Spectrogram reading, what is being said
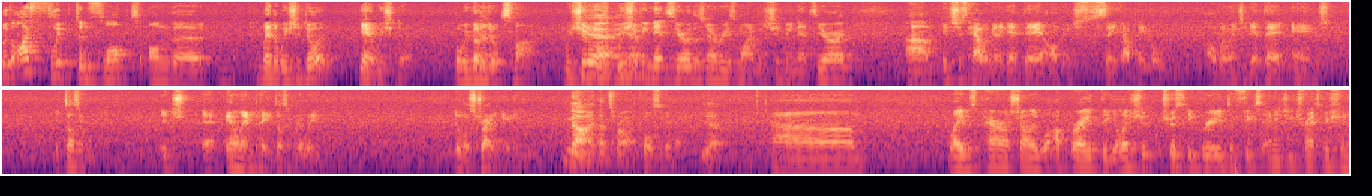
Look, I flipped and flopped on the whether we should do it. Yeah, we should do it, but we've got to do it smart. We should Yeah, be, we should be net zero. There's no reason why we should be net zero. Um, it's just how we're going to get there. I'm interested to see how people are willing to get there, and it doesn't. It's uh, LNP doesn't really illustrate anything No, that's right. altogether. Yeah. Um, Labor's Power Australia will upgrade the electricity grid to fix energy transmission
